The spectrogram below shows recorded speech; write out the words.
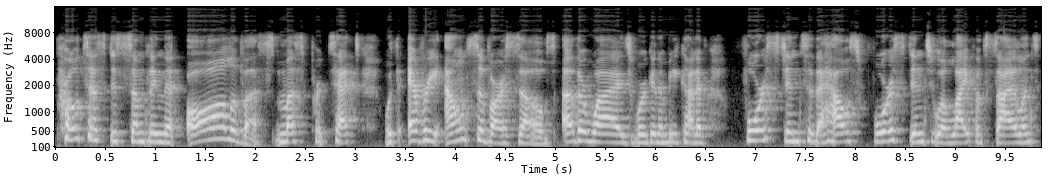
protest is something that all of us must protect with every ounce of ourselves. Otherwise, we're going to be kind of forced into the house, forced into a life of silence,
